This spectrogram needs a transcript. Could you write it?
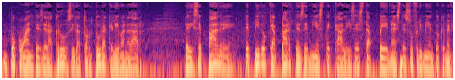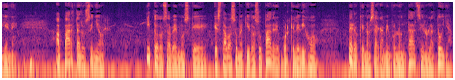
un poco antes de la cruz y la tortura que le iban a dar, le dice, Padre, te pido que apartes de mí este cáliz, esta pena, este sufrimiento que me viene. Apártalo, Señor. Y todos sabemos que estaba sometido a su Padre porque le dijo, pero que no se haga mi voluntad sino la tuya.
